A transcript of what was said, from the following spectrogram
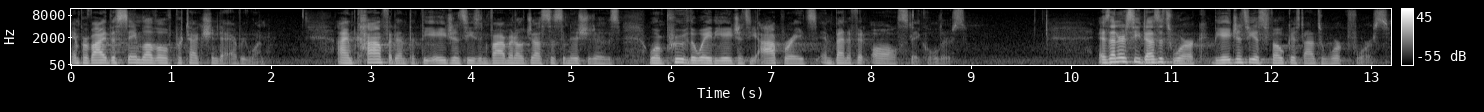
and provide the same level of protection to everyone. I am confident that the agency's environmental justice initiatives will improve the way the agency operates and benefit all stakeholders. As NRC does its work, the agency is focused on its workforce.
